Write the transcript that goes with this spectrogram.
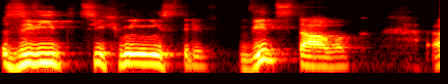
звіт цих міністрів, відставок. Е,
